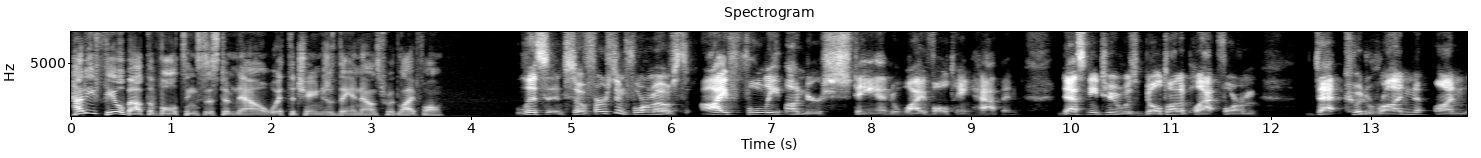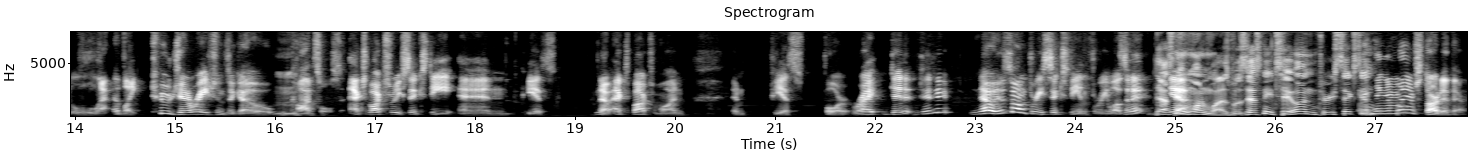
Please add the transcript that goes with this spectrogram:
How do you feel about the vaulting system now with the changes they announced with Lightfall? Listen, so first and foremost, I fully understand why vaulting happened. Destiny 2 was built on a platform that could run on like two generations ago Mhm. consoles, Xbox 360 and PS no, Xbox 1 and PS4, right? Did it did it? No, it was on 360 and 3, wasn't it? Destiny Yeah. 1 was. Was Destiny 2 on 360? I think it might have started there.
